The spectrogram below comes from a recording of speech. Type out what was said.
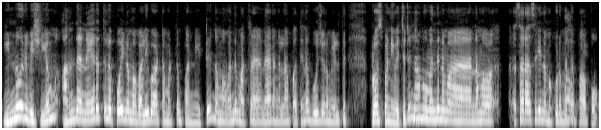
இன்னொரு விஷயம் அந்த நேரத்துல போய் நம்ம வழிபாட்டை மட்டும் பண்ணிட்டு நம்ம வந்து மற்ற நேரங்கள்லாம் பார்த்தீங்கன்னா பூஜை ரூம் இழுத்து க்ளோஸ் பண்ணி வச்சுட்டு. நம்ம வந்து நம்ம நம்ம சராசரி நம்ம குடும்பத்தை. பார்ப்போம்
